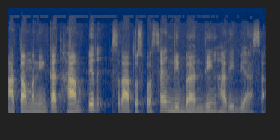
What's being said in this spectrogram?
atau meningkat hampir 100% dibanding hari biasa.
